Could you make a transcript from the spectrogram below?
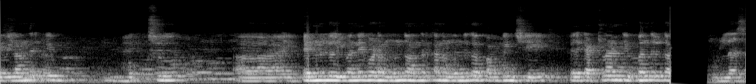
వీళ్ళందరికీ బుక్స్ పెన్నులు ఇవన్నీ కూడా ముందు అందరికన్నా ముందుగా పంపించి వీళ్ళకి ఎట్లాంటి ఇబ్బందులు కా- ఉల్లాస్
